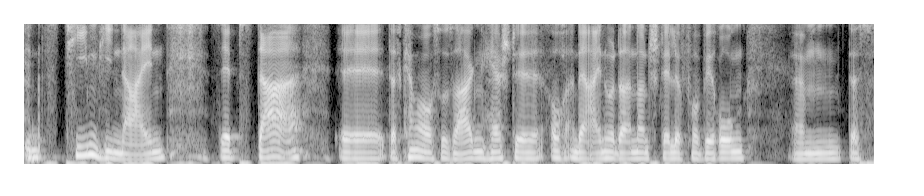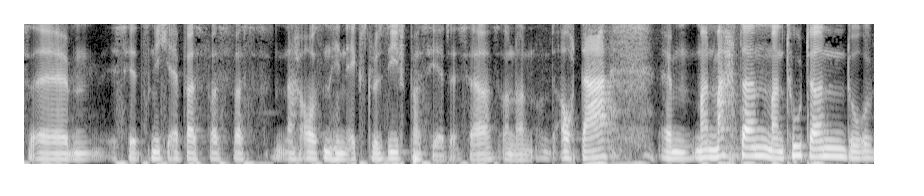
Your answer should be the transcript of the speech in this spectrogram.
ins Team hinein. Selbst da, äh, das kann man auch so sagen, herrschte auch an der einen oder anderen Stelle Verwirrung ähm, das ähm, ist jetzt nicht etwas, was, was nach außen hin exklusiv passiert ist, ja, sondern und auch da, ähm, man macht dann, man tut dann, du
